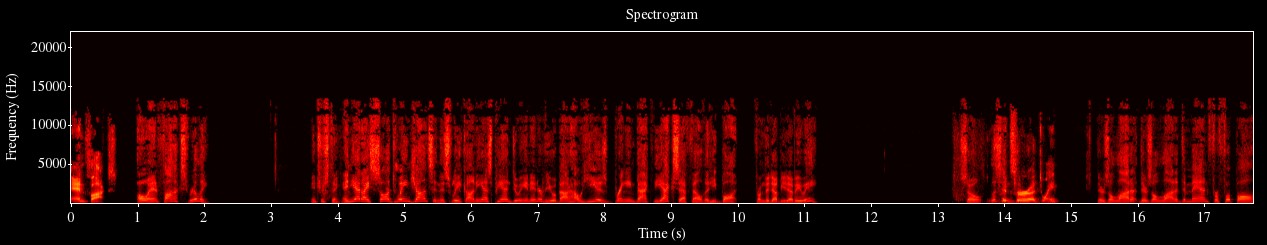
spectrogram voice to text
And Fox. Oh, and Fox, really? Interesting. And yet I saw Dwayne Johnson this week on ESPN doing an interview about how he is bringing back the XFL that he bought from the WWE. So listen, Good for uh, Dwayne. there's a lot of there's a lot of demand for football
